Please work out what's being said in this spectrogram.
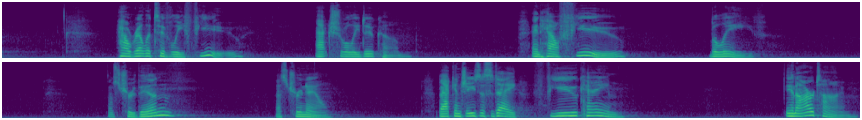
how relatively few actually do come and how few believe. That's true then, that's true now. Back in Jesus' day, few came in our time.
